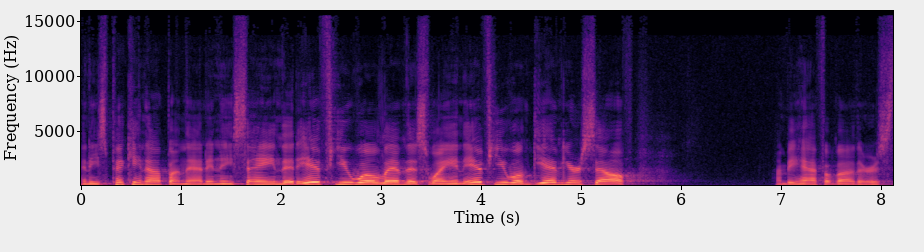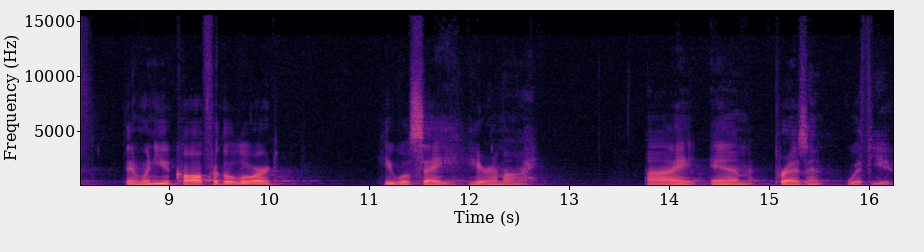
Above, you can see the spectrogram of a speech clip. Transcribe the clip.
And he's picking up on that and he's saying that if you will live this way and if you will give yourself on behalf of others, then when you call for the Lord, he will say, Here am I. I am present with you.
